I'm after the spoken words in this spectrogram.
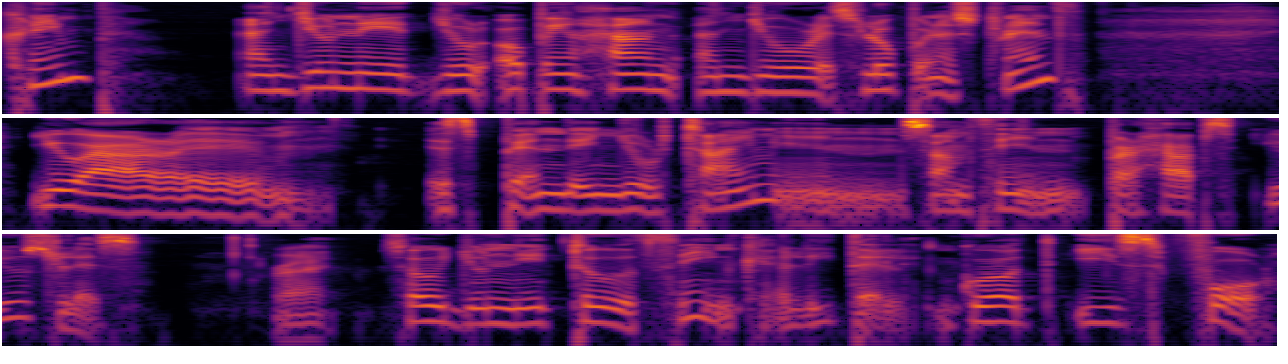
crimp and you need your open hand and your sloper strength you are um, spending your time in something perhaps useless Right. so you need to think a little what is for?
